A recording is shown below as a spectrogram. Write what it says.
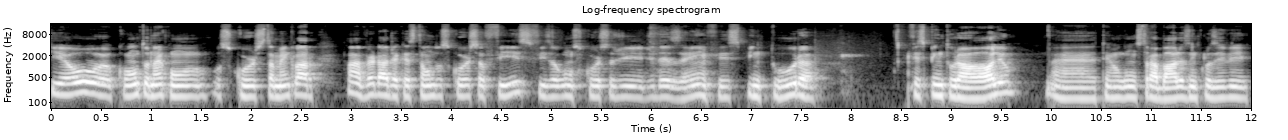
que eu conto, né, com os cursos também, claro. Ah, verdade, a questão dos cursos eu fiz, fiz alguns cursos de, de desenho, fiz pintura, fiz pintura a óleo, é, tem alguns trabalhos, inclusive,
